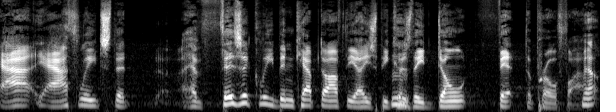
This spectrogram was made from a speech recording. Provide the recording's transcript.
a- athletes that have physically been kept off the ice because hmm. they don't fit the profile.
